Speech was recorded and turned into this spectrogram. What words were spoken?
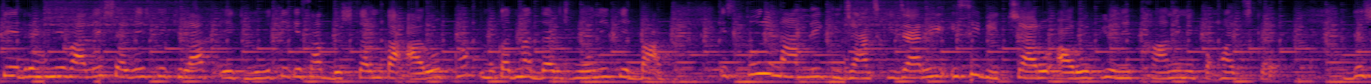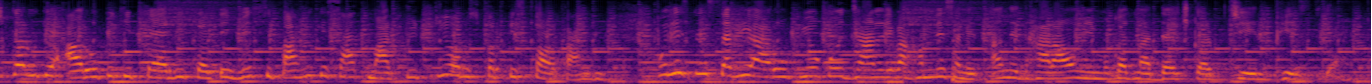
के रहने वाले सर्वेश के खिलाफ एक युवती के साथ दुष्कर्म का आरोप था। मुकदमा दर्ज होने के बाद इस पूरे मामले की जाँच की जा रही इसी बीच चारों आरोपियों ने थाने में पहुंचकर दुष्कर्म के आरोपी की पैरवी करते हुए सिपाही के साथ मारपीट की और उस पर पिस्तौल दी पुलिस ने सभी आरोपियों को जानलेवा हमले समेत अन्य धाराओं में मुकदमा दर्ज कर जेल भेज दिया है।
